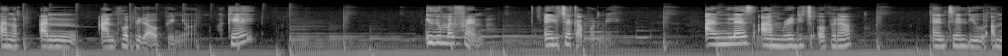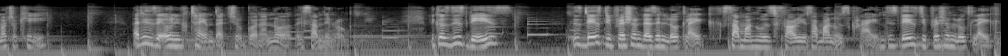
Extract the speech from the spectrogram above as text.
an an unpopular opinion. Okay, if you're my friend and you check up on me, unless I'm ready to open up and tell you I'm not okay, that is the only time that you're gonna know there's something wrong with me. Because these days, these days depression doesn't look like someone who's frowning, someone who's crying. These days depression looks like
